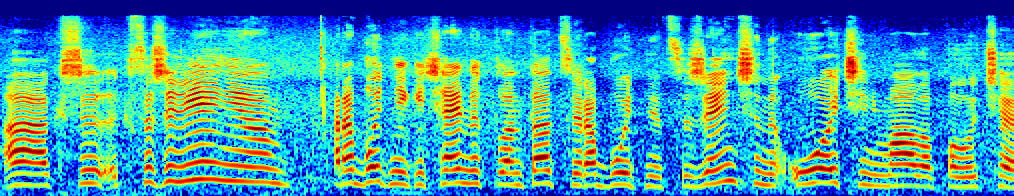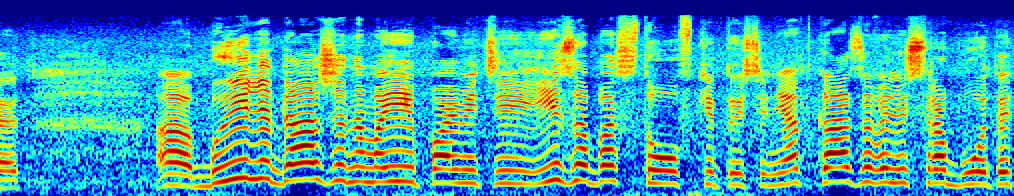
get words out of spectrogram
А, к, к сожалению, работники чайных плантаций, работницы, женщины очень мало получают. А, Были даже на моей памяти и забастовки, то есть они отказывались работать.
